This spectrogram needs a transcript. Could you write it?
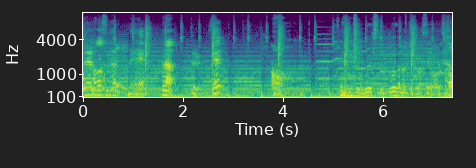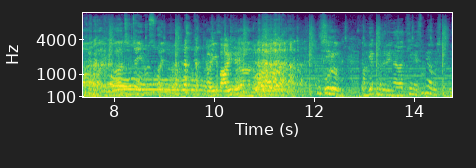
네 반갑습니다. 네 하나 손님들 OX로 뭐가 나올 줄 몰랐어요. 아 진짜 이럴 수가 있나? 야 이게 말이 돼? 혹시 소름. 관객분들이나 팀에 소개하고 싶은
